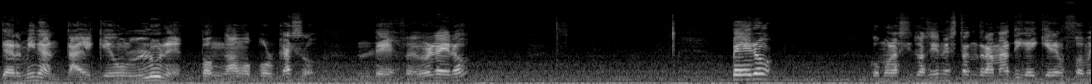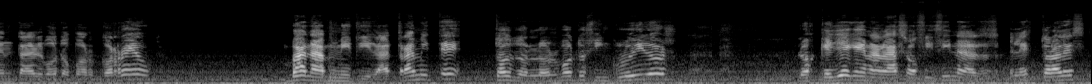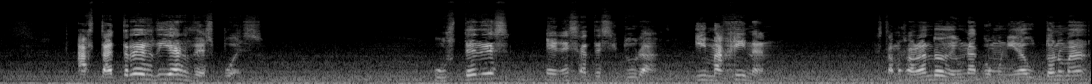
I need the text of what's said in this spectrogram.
terminan tal que un lunes, pongamos por caso, de febrero, pero como la situación es tan dramática y quieren fomentar el voto por correo, van a admitir a trámite todos los votos incluidos los que lleguen a las oficinas electorales hasta tres días después. Ustedes en esa tesitura imaginan, estamos hablando de una comunidad autónoma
